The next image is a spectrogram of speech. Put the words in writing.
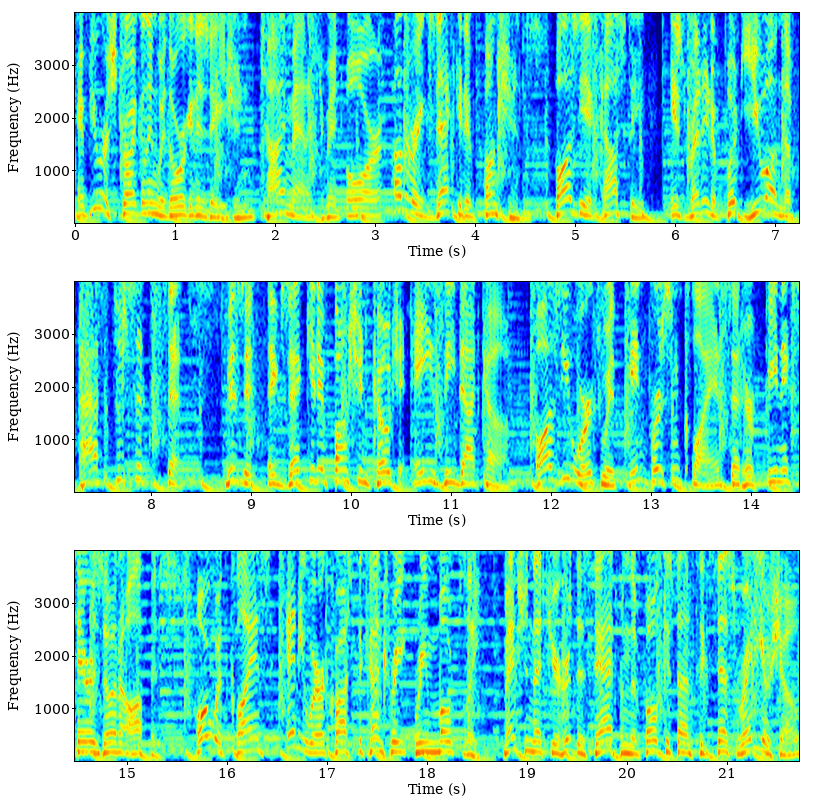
If you are struggling with organization, time management, or other executive functions, Fozia Acosti is ready to put you on the path to success. Visit Executive Function Coach executivefunctioncoachaz.com. Fozia works with in person clients at her Phoenix, Arizona office or with clients anywhere across the country remotely. Mention that you heard this ad from the Focus on Success radio show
